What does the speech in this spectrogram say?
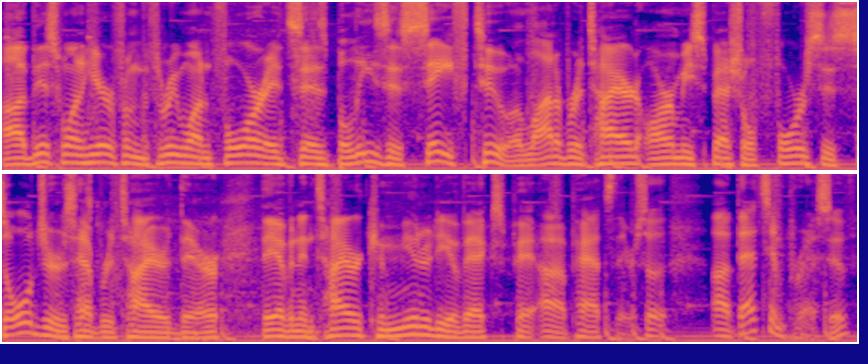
Uh, this one here from the 314 it says Belize is safe too. A lot of retired Army Special Forces soldiers have retired there. They have an entire community of expats uh, there. So uh, that's impressive.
